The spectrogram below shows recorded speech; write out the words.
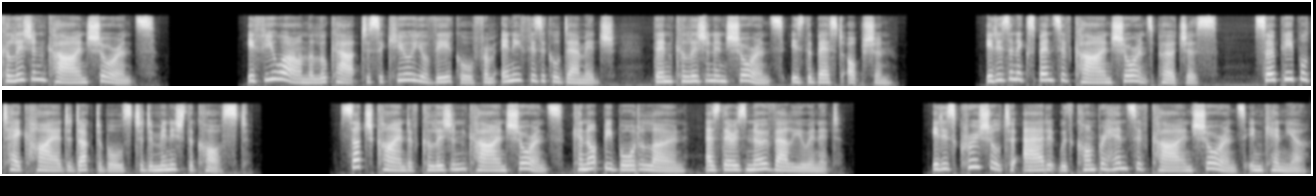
Collision car insurance. If you are on the lookout to secure your vehicle from any physical damage, then collision insurance is the best option. It is an expensive car insurance purchase, so people take higher deductibles to diminish the cost. Such kind of collision car insurance cannot be bought alone, as there is no value in it. It is crucial to add it with comprehensive car insurance in Kenya.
